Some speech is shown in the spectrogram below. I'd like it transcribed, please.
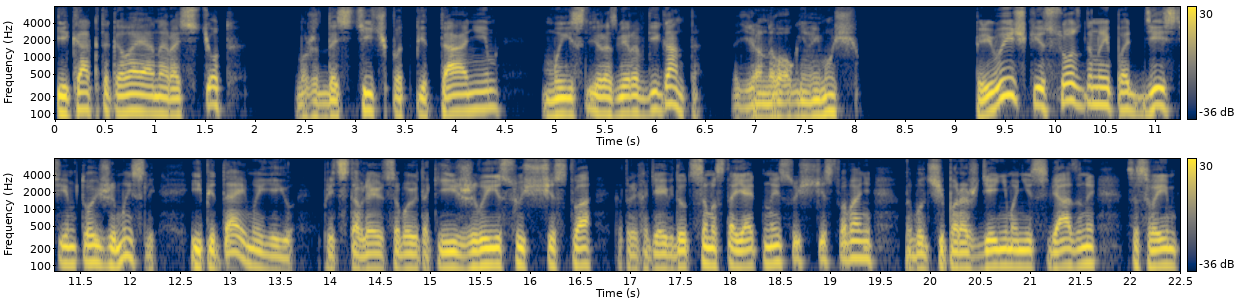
И как таковая она растет, может достичь под питанием мысли размеров гиганта, наделенного огненной мощью. Привычки, созданные под действием той же мысли и питаемые ею, представляют собой такие живые существа, которые хотя и ведут самостоятельное существование, но, будучи порождением, они связаны со своим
